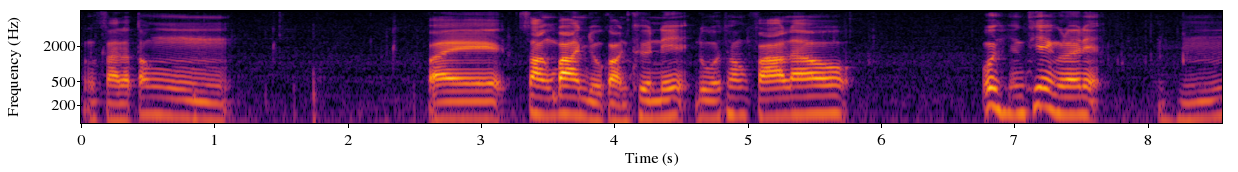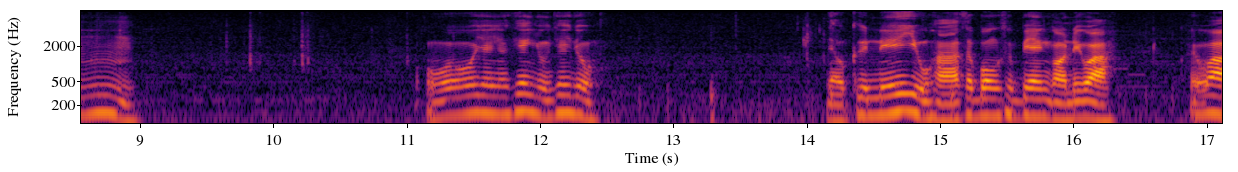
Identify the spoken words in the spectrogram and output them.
สงสัยเราต้อง ไปสร้างบ้านอยู่ก่อนคืนนี้ ดูท้องฟ้าแล้ว อุ้ยยังเที่ยงอยู่เลยเนี่ยอื้อหือโอ้ยยังยังเที่ยงอยู่เที่ยงอยู่ เดี๋ยวคืนนี้อยู่หาสบงเบียงก่อนดีกว่า ค่อยว่า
